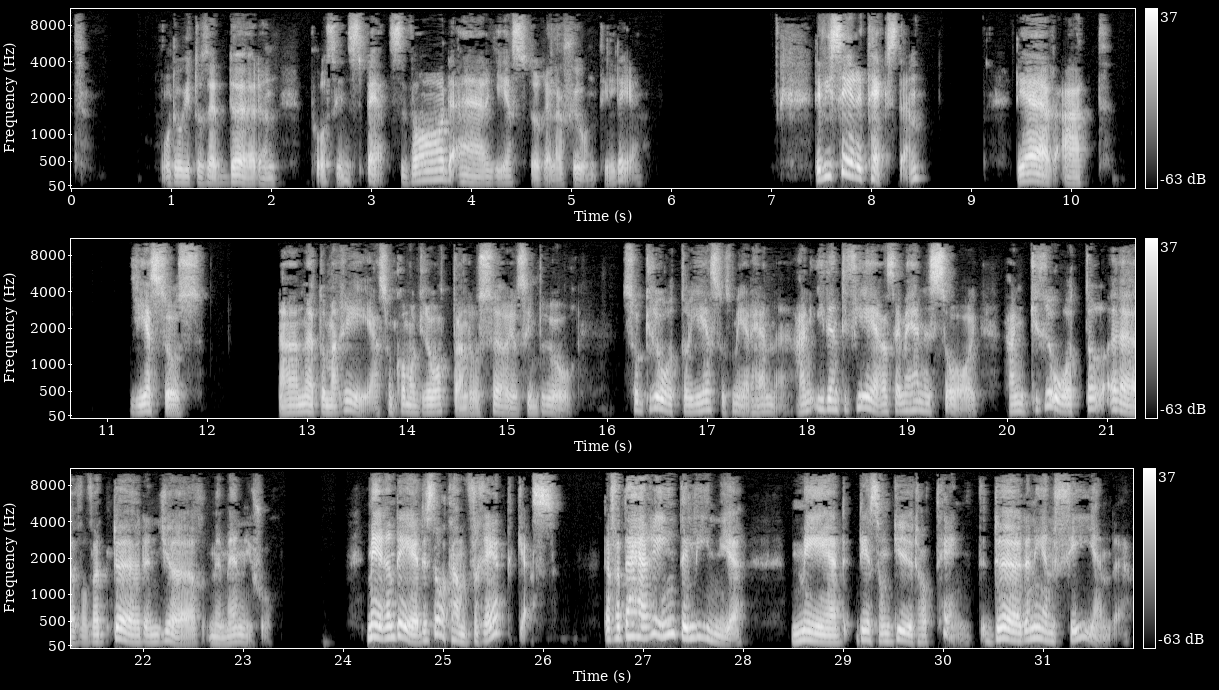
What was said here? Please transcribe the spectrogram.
och då ytterst sett döden på sin spets. Vad är Jesu relation till det? Det vi ser i texten, det är att Jesus, när han möter Maria som kommer gråtande och sörjer sin bror, så gråter Jesus med henne. Han identifierar sig med hennes sorg. Han gråter över vad döden gör med människor. Mer än det, det står att han vredgas. Därför att det här är inte i linje med det som Gud har tänkt. Döden är en fiende.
